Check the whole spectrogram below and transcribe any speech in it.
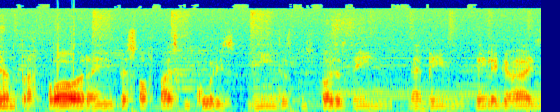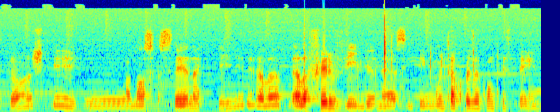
trabalhando para fora e o pessoal faz com cores lindas, com histórias bem, né? Bem, bem legais. Então, acho que a nossa cena aqui, ela, ela fervilha, né? Assim, tem muita coisa acontecendo.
